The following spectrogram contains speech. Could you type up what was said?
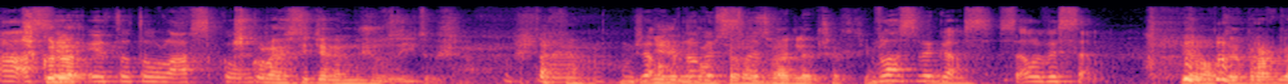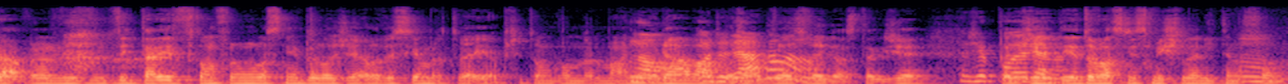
A škoda, asi je to tou láskou. Škoda, že si tě nemůžu vzít už. Už tak ne. Může obnovit se rozvedli předtím. V Las Vegas s Elvisem. Jo, to je pravda. Teď tady v tom filmu vlastně bylo, že Elvis je mrtvý a přitom on normálně no, oddává, oddává. Las Vegas, takže, takže, takže je to vlastně smyšlený ten mm. film.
